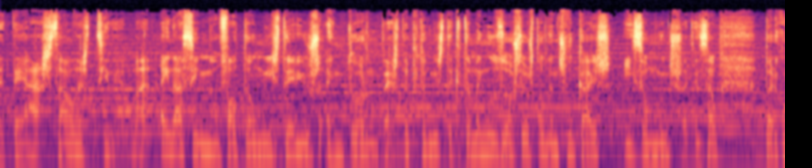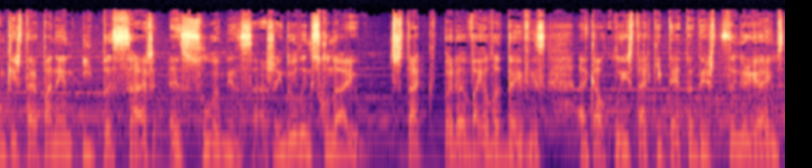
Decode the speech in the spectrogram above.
até às salas de cinema. Ainda assim, não faltam mistérios em torno desta protagonista que também usa os seus talentos vocais, e são muitos, atenção, para conquistar Panem e passar a sua mensagem. Do elenco secundário, destaque para Viola Davis, a calculista arquiteta destes Hunger Games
